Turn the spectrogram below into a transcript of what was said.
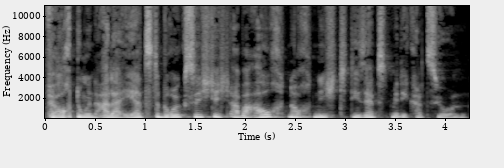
Verordnungen aller Ärzte berücksichtigt, aber auch noch nicht die Selbstmedikation.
